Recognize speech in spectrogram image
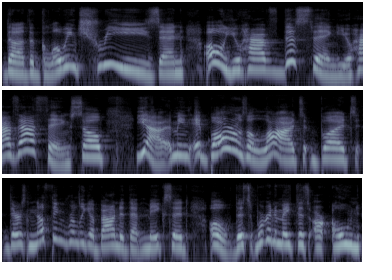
the the glowing trees, and oh, you have this thing, you have that thing. So yeah, I mean, it borrows a lot, but there's nothing really about it that makes it. Oh, this we're gonna make this our own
